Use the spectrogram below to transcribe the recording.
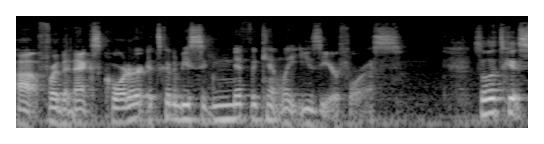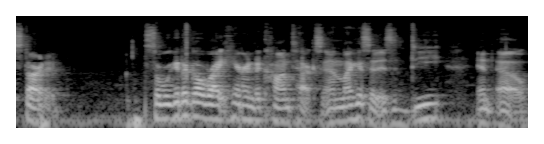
uh, for the next quarter, it's going to be significantly easier for us. So let's get started. So we're going to go right here into contacts, and like I said, it's D and O.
